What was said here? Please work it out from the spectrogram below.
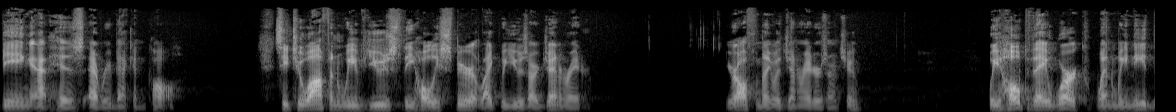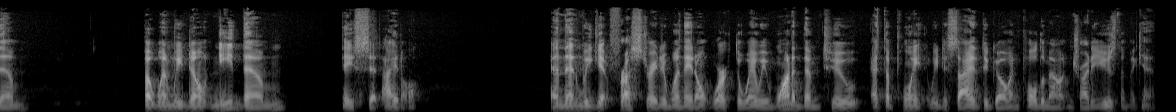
being at his every beck and call. See, too often we've used the Holy Spirit like we use our generator. You're all familiar with generators, aren't you? We hope they work when we need them, but when we don't need them, they sit idle. And then we get frustrated when they don't work the way we wanted them to at the point we decided to go and pull them out and try to use them again.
